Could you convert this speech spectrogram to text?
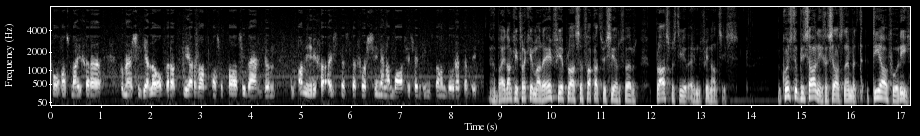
volgens my vir 'n kommersiële operateur wat konsultasiewerk doen om aan hierdie vereistes te voorsien en aan basiese dienste aan boere te bied. Ja, baie dankie Frikkie Maree, veeplase vakadviseur vir plaasbestuur en finansies. Kosto Pisani gesels nou met Tia Fourie.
